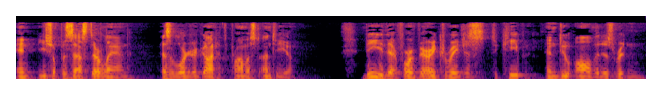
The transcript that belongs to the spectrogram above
and ye shall possess their land, as the Lord your God hath promised unto you. Be ye therefore very courageous to keep and do all that is written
